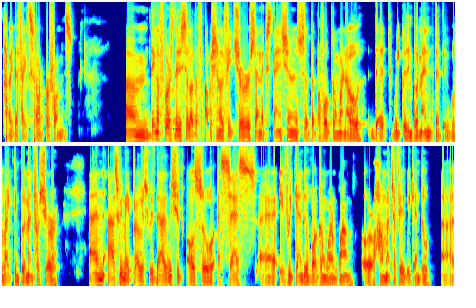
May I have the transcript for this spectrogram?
how it affects our performance. Um, then, of course, there is a lot of optional features and extensions on top of Vulkan 1.0 that we could implement that they would like to implement for sure. And as we make progress with that, we should also assess uh, if we can do Vulkan 1.1 or how much of it we can do. Uh,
